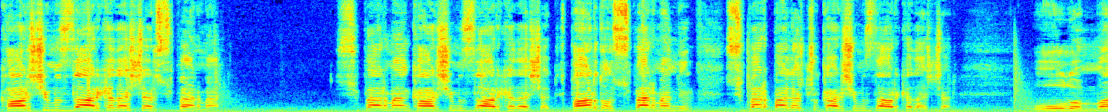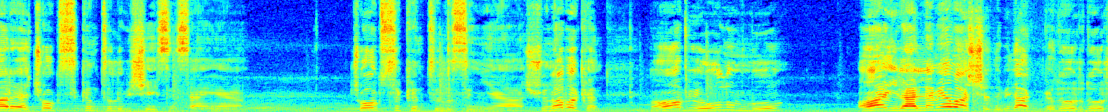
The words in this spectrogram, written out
karşımızda arkadaşlar Süpermen. Süpermen karşımızda arkadaşlar. Pardon Süpermen diyorum. Süper Palyaço karşımızda arkadaşlar. Oğlum var ya çok sıkıntılı bir şeysin sen ya. Çok sıkıntılısın ya. Şuna bakın. Ne yapıyor oğlum bu? Aa ilerlemeye başladı. Bir dakika dur dur.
